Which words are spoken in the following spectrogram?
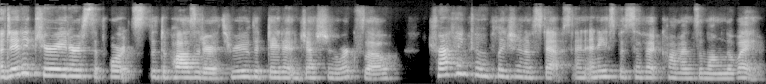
a data curator supports the depositor through the data ingestion workflow, tracking completion of steps and any specific comments along the way.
